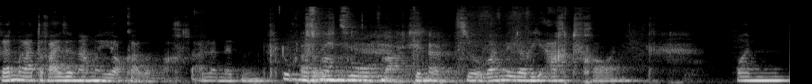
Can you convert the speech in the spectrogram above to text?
Rennradreise nach Mallorca gemacht. Alle mit dem Flugzeug. Was man so macht. Genau. So waren wir, glaube ich, acht Frauen. Und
